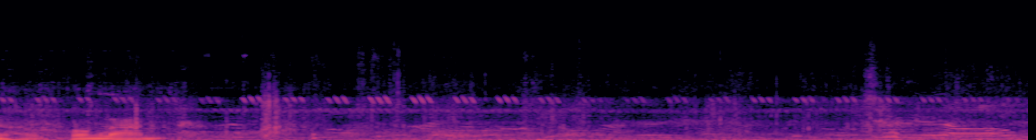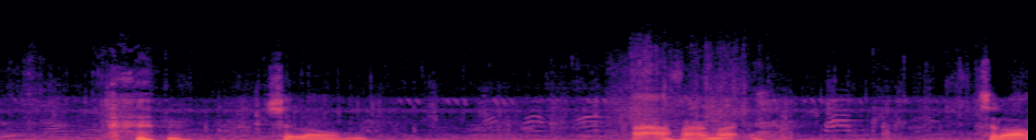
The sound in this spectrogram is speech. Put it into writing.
นะครับของร้าน ฉลองอะอะฟังหน่อยฉลอง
